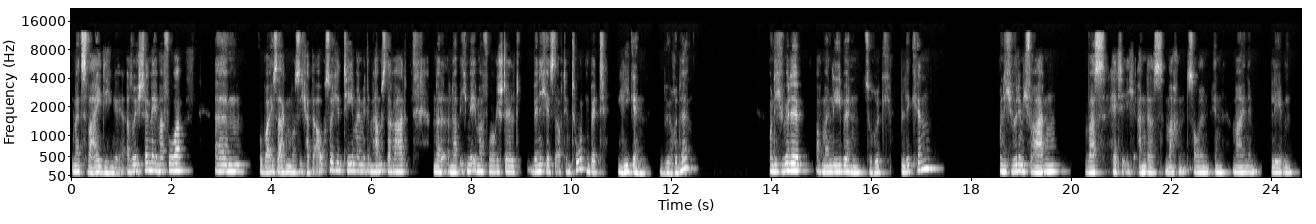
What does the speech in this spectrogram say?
immer zwei Dinge. Also ich stelle mir immer vor, ähm, wobei ich sagen muss, ich hatte auch solche Themen mit dem Hamsterrad. Und dann habe ich mir immer vorgestellt, wenn ich jetzt auf dem Totenbett liegen würde und ich würde auf mein Leben zurückblicken und ich würde mich fragen, was hätte ich anders machen sollen in meinem Leben?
